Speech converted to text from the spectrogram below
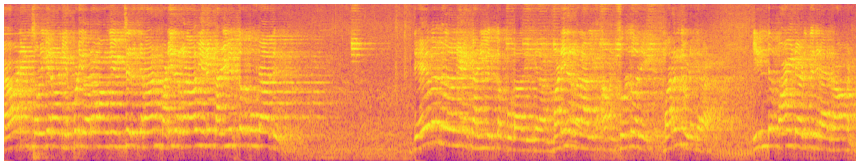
ராவணன் சொல்கிறான் எப்படி வர வாங்கி வச்சிருக்கிறான்? மனிதர்களால் எனக்கு அழிவிக்க கூடாது. தேவர்களால் எனக்கு இருக்கக்கூடாது என்கிறான். மனிதர்களால் அவன் சொல்லுவதை மறந்து விடுகிறான் இந்த பாயிண்ட் எடுத்துகிறார் ராமன்.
